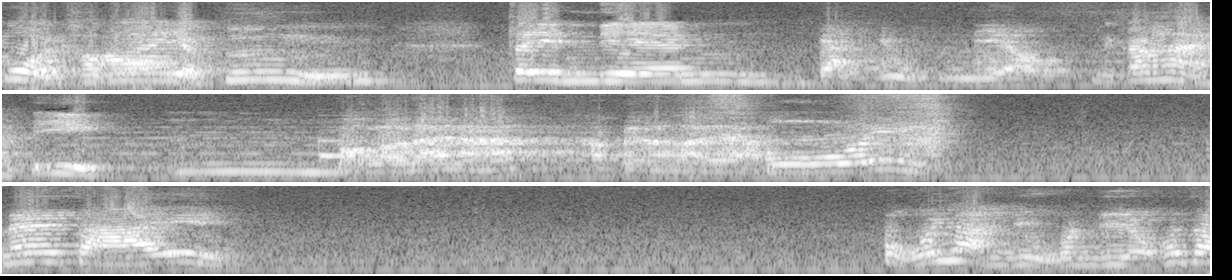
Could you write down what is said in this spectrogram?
โกรธเขาไงอย่าพึ่ง ใจเย็นอยากอยู่คนเดียว ๆเดี๋ยวก็หายไปอีก อืมบอกเราได้นะ ถ้าเป็นอะไรอะ โอ้ย แน่ใจบอกว่าอยากอยู่คนเดียวเข้าใจ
